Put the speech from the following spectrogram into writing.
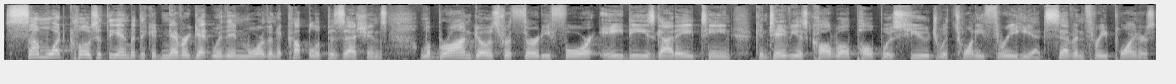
somewhat close at the end, but they could never get within more than a couple of possessions. LeBron goes for thirty four. AD's got eighteen. Kentavious Caldwell Pope was huge with twenty three. He had seven three pointers,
